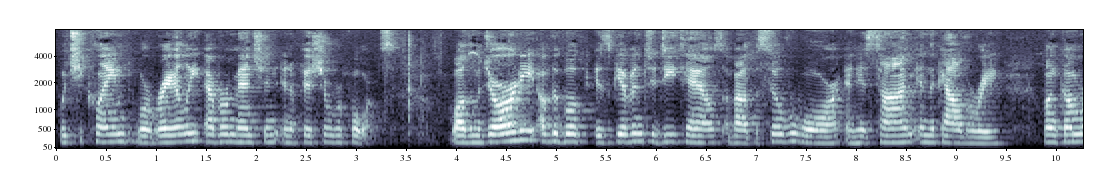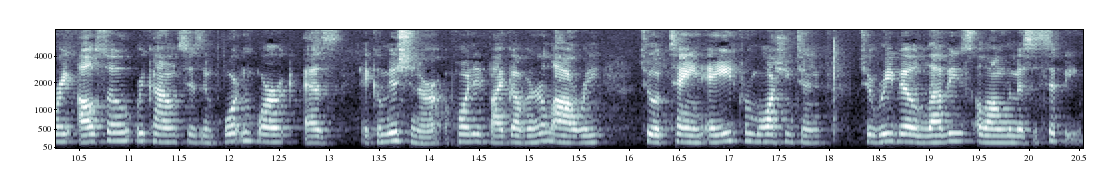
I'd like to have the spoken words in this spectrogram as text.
which he claimed were rarely ever mentioned in official reports. While the majority of the book is given to details about the Civil War and his time in the cavalry, Montgomery also recounts his important work as a commissioner appointed by Governor Lowry to obtain aid from Washington to rebuild levees along the Mississippi.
